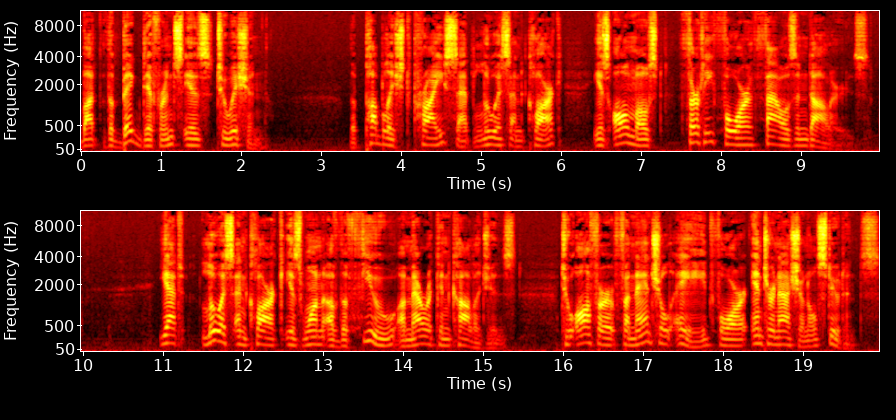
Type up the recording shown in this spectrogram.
But the big difference is tuition. The published price at Lewis and Clark is almost $34,000. Yet Lewis and Clark is one of the few American colleges to offer financial aid for international students.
